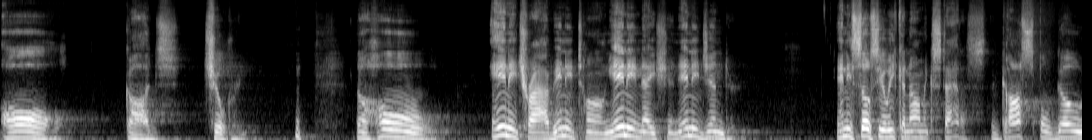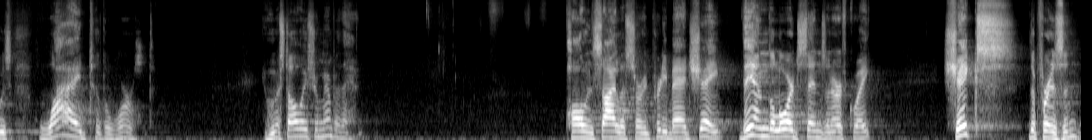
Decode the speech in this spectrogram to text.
all God's children. the whole, any tribe, any tongue, any nation, any gender. Any socioeconomic status. The gospel goes wide to the world. And we must always remember that. Paul and Silas are in pretty bad shape. Then the Lord sends an earthquake, shakes the prison,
